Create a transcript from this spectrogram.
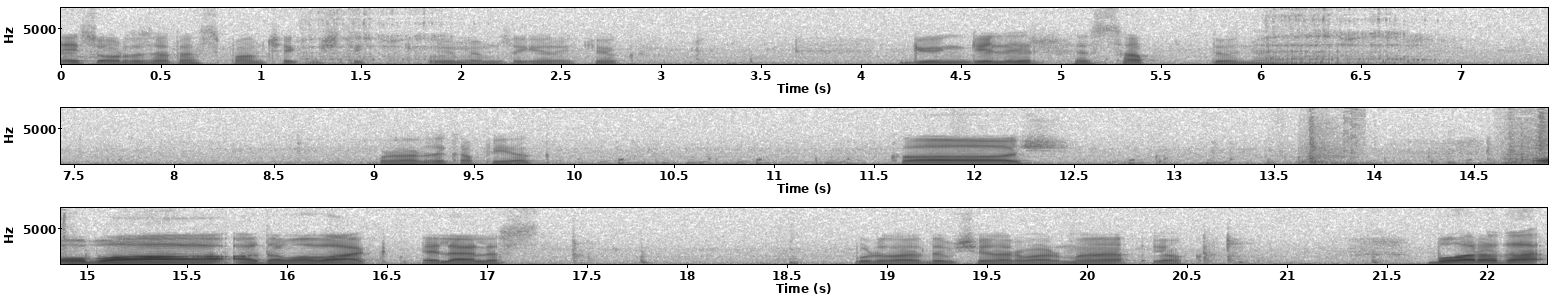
Neyse orada zaten spam çekmiştik. Uyumamıza gerek yok. Gün gelir hesap döner. Buralarda kapı yok. Koş. Oba adama bak. Helal. Buralarda bir şeyler var mı? Yok. Bu arada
